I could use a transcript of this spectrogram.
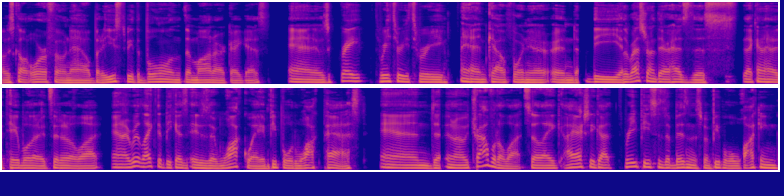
It was called Orafo now, but it used to be the Bull and the Monarch, I guess. And it was great 333 in California. And the the restaurant there has this that kind of had a table that I'd sit at a lot. And I really liked it because it is a walkway and people would walk past and uh, you know I traveled a lot. So like I actually got three pieces of business when people were walking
